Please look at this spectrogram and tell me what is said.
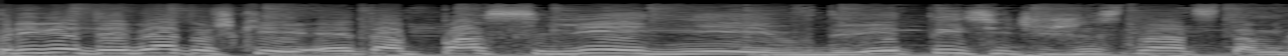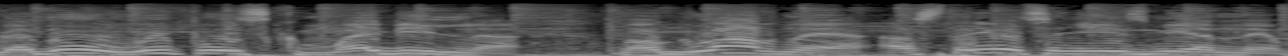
привет, ребятушки! Это последний в 2016 году выпуск «Мобильно». Но главное остается неизменным.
